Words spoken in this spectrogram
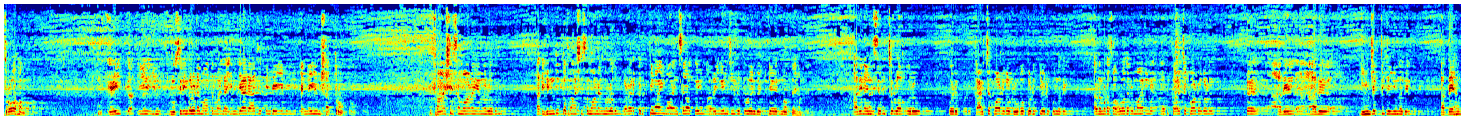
ദ്രോഹം ഈ മുസ്ലിങ്ങളുടെ മാത്രമല്ല ഇന്ത്യ രാജ്യത്തിന്റെയും തന്നെയും ശത്രു ഫാഷിസമാണ് എന്നുള്ളതും അത് ഹിന്ദുത്വ ഫാഷിസമാണ് എന്നുള്ളതും വളരെ കൃത്യമായി മനസ്സിലാക്കുകയും അറിയുകയും ചെയ്തിട്ടുള്ള ഒരു വ്യക്തിയായിരുന്നു അദ്ദേഹം. അതിനനുസരിച്ചുള്ള ഒരു ഒരു കാഴ്ചപ്പാടുകൾ രൂപപ്പെടുത്തിയെടുക്കുന്നതിൽ അത് നമ്മുടെ സഹോദരന്മാരിൽ അത് കാഴ്ചപ്പാടുകൾ അത് അത് ഇഞ്ചക്ട് ചെയ്യുന്നതിൽ അദ്ദേഹം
